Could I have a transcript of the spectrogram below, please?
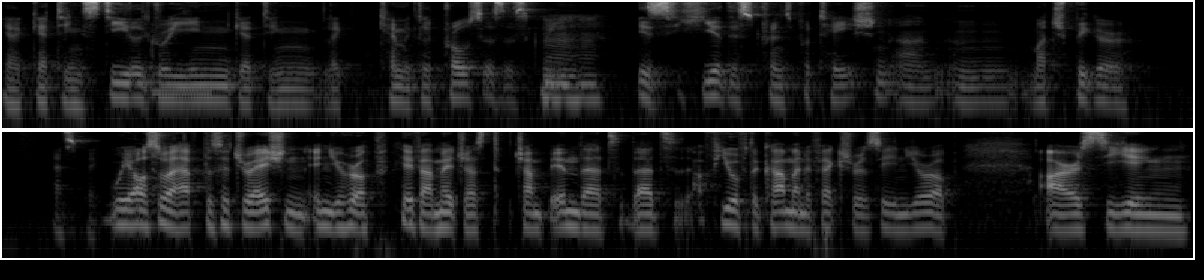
yeah, getting steel green, getting like chemical processes green. Mm -hmm. Is here this transportation a, a much bigger aspect? We also have the situation in Europe, if I may just jump in, that that a few of the car manufacturers in Europe are seeing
